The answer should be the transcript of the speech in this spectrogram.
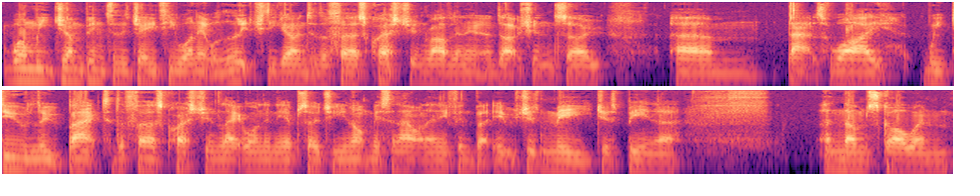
when we jump into the JT one, it will literally go into the first question rather than introduction. So um, that's why we do loop back to the first question later on in the episode, so you're not missing out on anything. But it was just me just being a a numbskull and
